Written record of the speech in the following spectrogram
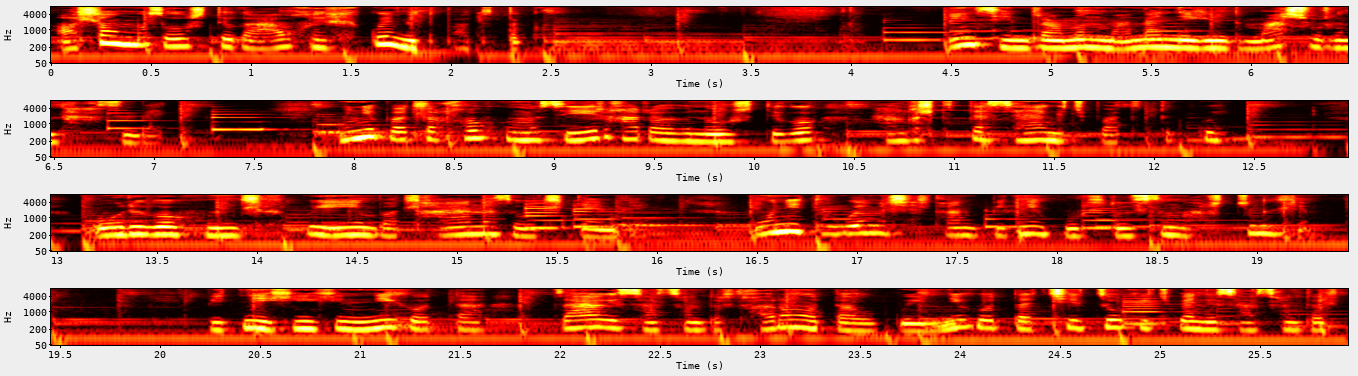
олон хүмүүс өөртөө авах эрхгүй мэд боддог. Энэ синдром нь манай нийгэмд маш өргөнд харгасан байдаг. Миний бодлоор хувь хүмүүсийн 90 гаруй хувь нь өөртөө хангалттай сайн гэж боддоггүй. Өөрийгөө хүндлэхгүй ийм бодол хаанаас үүдэлтэй юм бэ? Үүний түгээмэл шалтгаанд биднийг бүрдүүлсэн орчин л юм. Бидний ихэнх нь нэг удаа заа гэж сонсохын тулд 20 удаа үгүй, нэг удаа чи зөв хийж байна гэж сонсохын тулд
